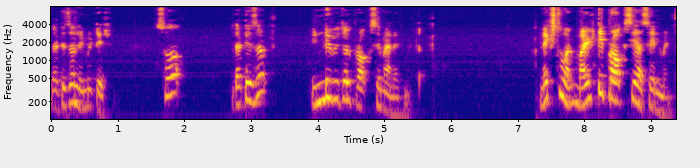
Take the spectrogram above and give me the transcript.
that is a limitation. So that is a individual proxy management. Next one multi proxy assignment.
